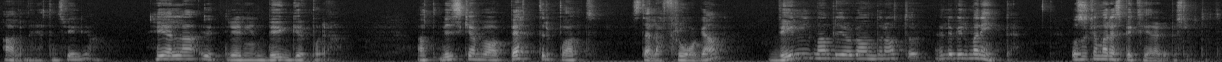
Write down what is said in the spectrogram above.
allmänhetens vilja. Hela utredningen bygger på det. Att vi ska vara bättre på att ställa frågan, vill man bli organdonator eller vill man inte? Och så ska man respektera det beslutet.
